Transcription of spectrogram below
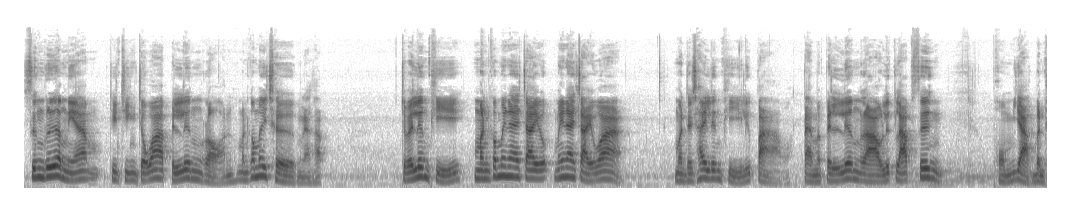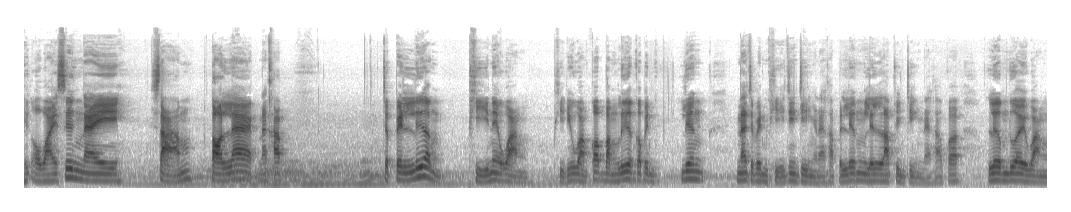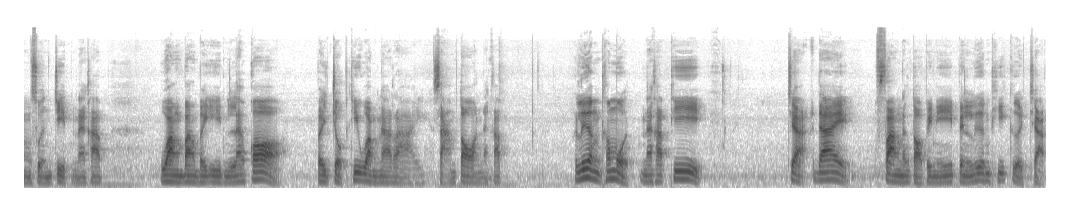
ซึ่งเรื่องนี้จริงๆจะว่าเป็นเรื่องหลอนมันก็ไม่เชิงนะครับ จะเป็นเรื่องผีมันก็ไม่แน่ใจไม่แน่ใจว่ามันจะใช่เรื่องผีหรือเปล่า แต่มันเป็นเรื่องราวลึกลับ ซึ่งผมอยากบันทึกเอาไว้ซึ่งใน 3 ตอนแรกนะครับ จะเป็นเรื่องผีในวัง ผีในวังก็บางเรื่องก็เป็นเรื่องน่าจะเป็นผีจริงๆนะครับ เป็นเรื่องเล่นลับจริง ๆ นะครับ ก็ เริ่มด้วยวังสวนจิตนะครับ วังบางปะอินแล้วก็ไปจบที่วังนารายสามตอนนะครับ เรื่องทั้งหมดนะครับที่จะได้ฟังดังต่อไปนี้เป็นเรื่องที่เกิดจาก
